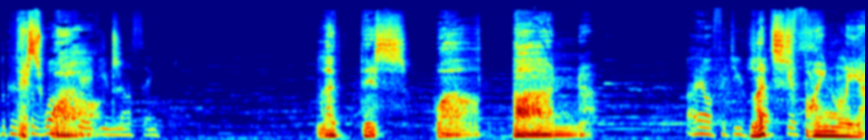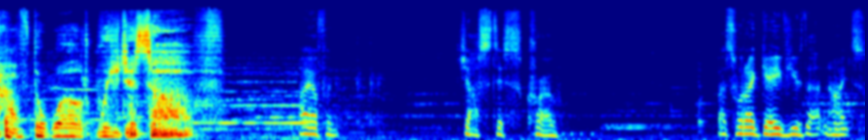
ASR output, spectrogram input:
Because This the world, world. gave you nothing. Let this world burn. I offered you justice. Let's finally have the world we deserve. I offered justice, Crow. That's what I gave you that night.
